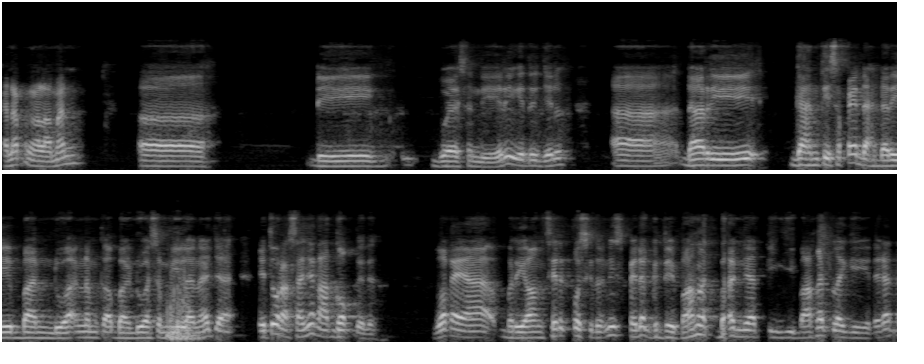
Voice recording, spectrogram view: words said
Karena pengalaman uh, di gue sendiri gitu Jil uh, dari ganti sepeda dari ban 26 ke ban 29 aja itu rasanya kagok gitu gue kayak beriang sirkus gitu ini sepeda gede banget bannya tinggi banget lagi gitu kan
